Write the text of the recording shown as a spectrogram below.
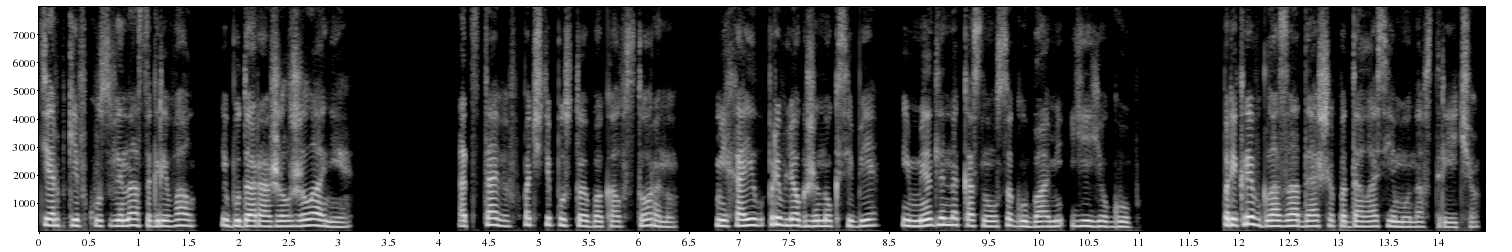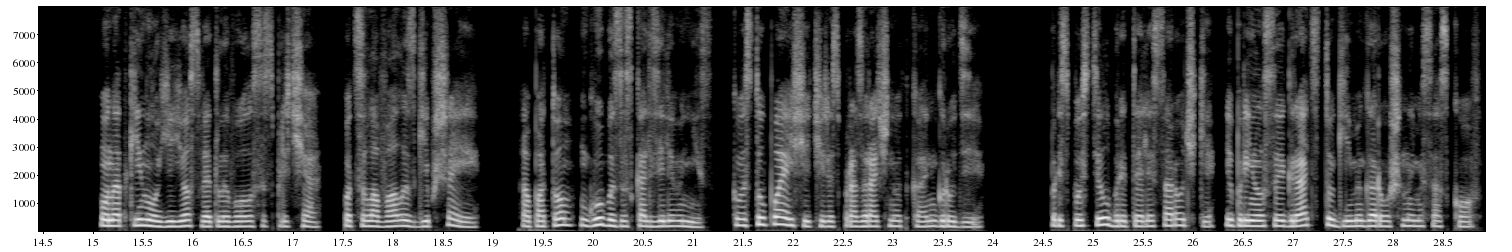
Терпкий вкус вина согревал и будоражил желание, Отставив почти пустой бокал в сторону, Михаил привлек жену к себе и медленно коснулся губами ее губ. Прикрыв глаза, Даша поддалась ему навстречу. Он откинул ее светлые волосы с плеча, поцеловал изгиб шеи, а потом губы заскользили вниз, к выступающей через прозрачную ткань груди. Приспустил бретели сорочки и принялся играть с тугими горошинами сосков,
